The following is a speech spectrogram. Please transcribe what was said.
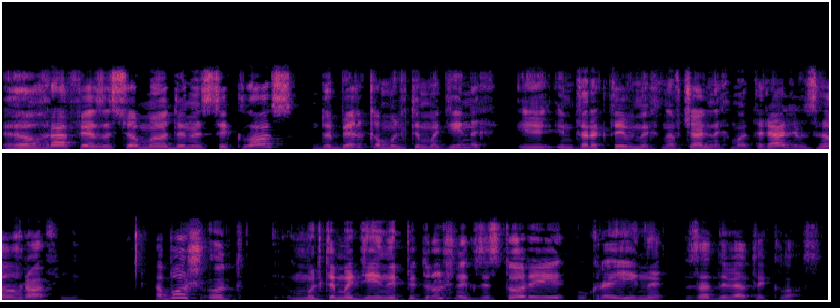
Географія за 7-11 клас добірка мультимедійних і інтерактивних навчальних матеріалів з географії. Або ж от мультимедійний підручник з історії України за 9 клас.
